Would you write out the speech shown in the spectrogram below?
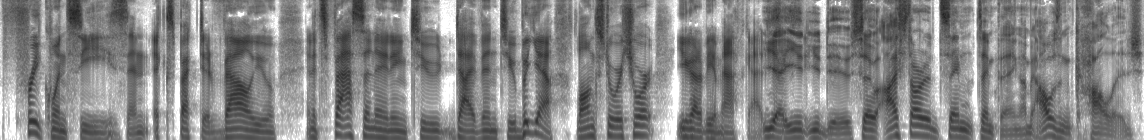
frequencies and expected value. And it's fascinating to dive into. But yeah, long story short, you got to be a math guy. Yeah, you you do. So I started same same thing. I mean, I was in college.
